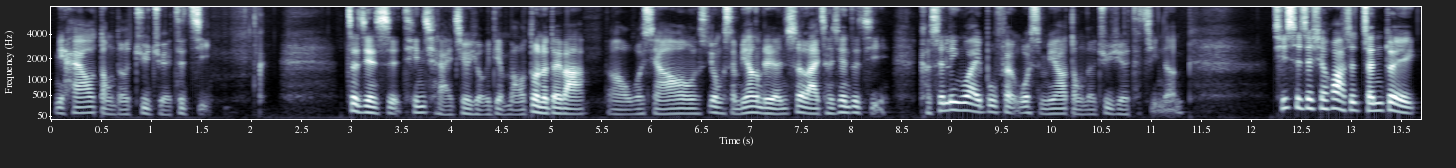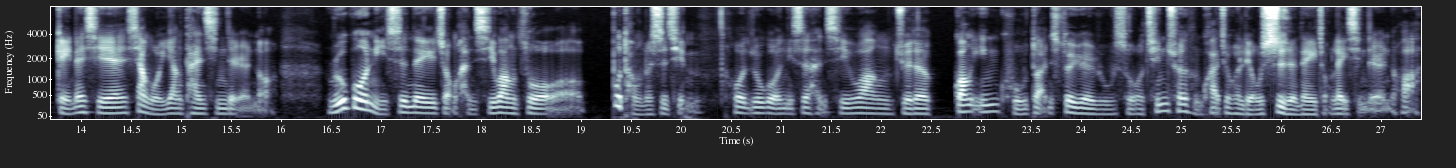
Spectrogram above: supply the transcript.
你还要懂得拒绝自己。这件事听起来就有一点矛盾了，对吧？啊，我想要用什么样的人设来呈现自己？可是另外一部分为什么要懂得拒绝自己呢？其实这些话是针对给那些像我一样贪心的人哦。如果你是那一种很希望做不同的事情，或如果你是很希望觉得光阴苦短、岁月如梭、青春很快就会流逝的那一种类型的人的话，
